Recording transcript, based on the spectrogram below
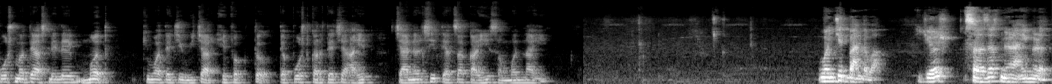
पोस्टमध्ये असलेले मत किंवा त्याचे विचार हे फक्त त्या पोस्टकर्त्याचे आहेत. चॅनलशी त्याचा काही संबंध नाही. वंचित बांधवा यश सहजच नाही मिळत.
